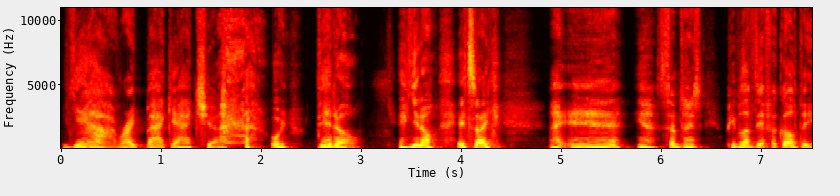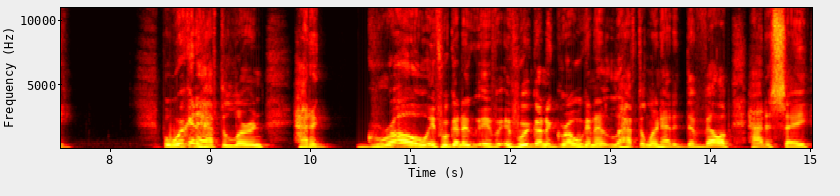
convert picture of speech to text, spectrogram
yeah, right back at you, or ditto. You know, it's like, eh, yeah, sometimes people have difficulty, but we're going to have to learn how to grow. If we're going to, if, if we're going to grow, we're going to have to learn how to develop how to say,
